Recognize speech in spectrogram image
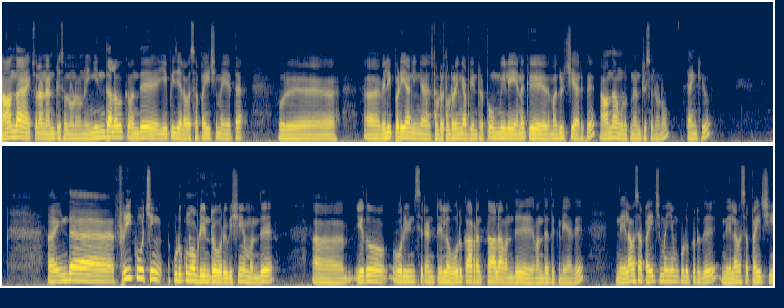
நான் தான் ஆக்சுவலாக நன்றி சொல்லணும். நீங்கள் இந்த அளவுக்கு வந்து ஏபிஜே இலவச பயிற்சி மையத்தை ஒரு வெளிப்படையாக நீங்கள் சொல்கிற சொல்கிறீங்க அப்படின்றப்போ உண்மையிலேயே எனக்கு மகிழ்ச்சியாக இருக்குது நான் தான் உங்களுக்கு நன்றி சொல்லணும். தேங்க்யூ இந்த ஃப்ரீ கோச்சிங் கொடுக்கணும் அப்படின்ற ஒரு விஷயம் வந்து ஏதோ ஒரு இன்சிடெண்ட் இல்லை ஒரு காரணத்தால் வந்து வந்தது கிடையாது. இந்த இலவச பயிற்சி மையம் கொடுக்குறது இந்த இலவச பயிற்சி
